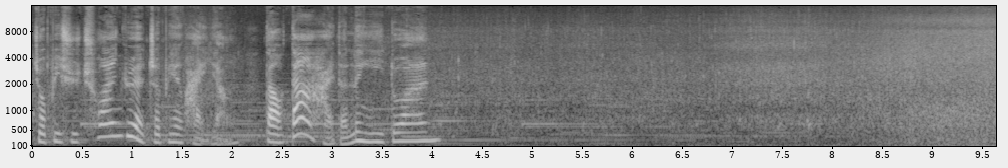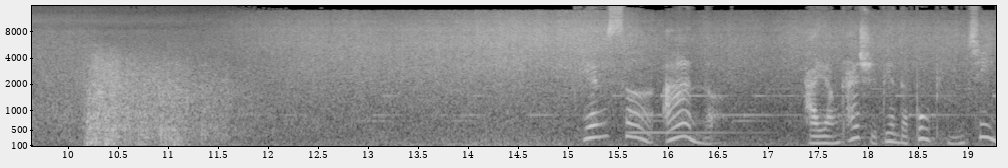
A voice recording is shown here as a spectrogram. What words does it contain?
就必须穿越这片海洋，到大海的另一端。天色暗了，海洋开始变得不平静，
